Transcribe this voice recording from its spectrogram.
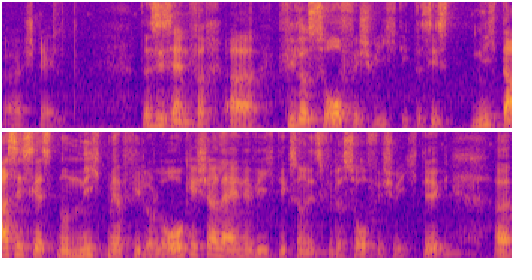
äh, stellt. Das ist einfach äh, philosophisch wichtig. Das ist, nicht, das ist jetzt nun nicht mehr philologisch alleine wichtig, sondern ist philosophisch wichtig. Äh,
